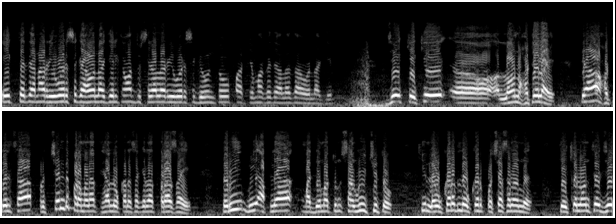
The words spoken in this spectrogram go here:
एक तर त्यांना रिव्हर्स घ्यावं लागेल किंवा दुसऱ्याला रिव्हर्स घेऊन तो पाठीमागं त्याला जावं लागेल. जे के के लॉन हॉटेल आहे त्या हॉटेलचा प्रचंड प्रमाणात ह्या लोकांना सगळ्याला त्रास आहे. तरी मी आपल्या माध्यमातून सांगू इच्छितो की लवकरात लवकर प्रशासनानं के के लॉनचं जे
